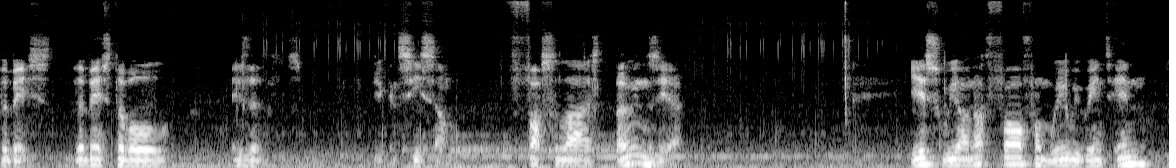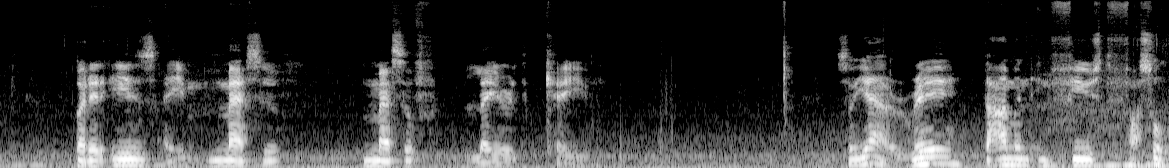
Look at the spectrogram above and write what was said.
the best, the best of all, is that you can see some fossilized bones here. Yes, we are not far from where we went in, but it is a massive, massive layered cave. So yeah, rare diamond infused fossil.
